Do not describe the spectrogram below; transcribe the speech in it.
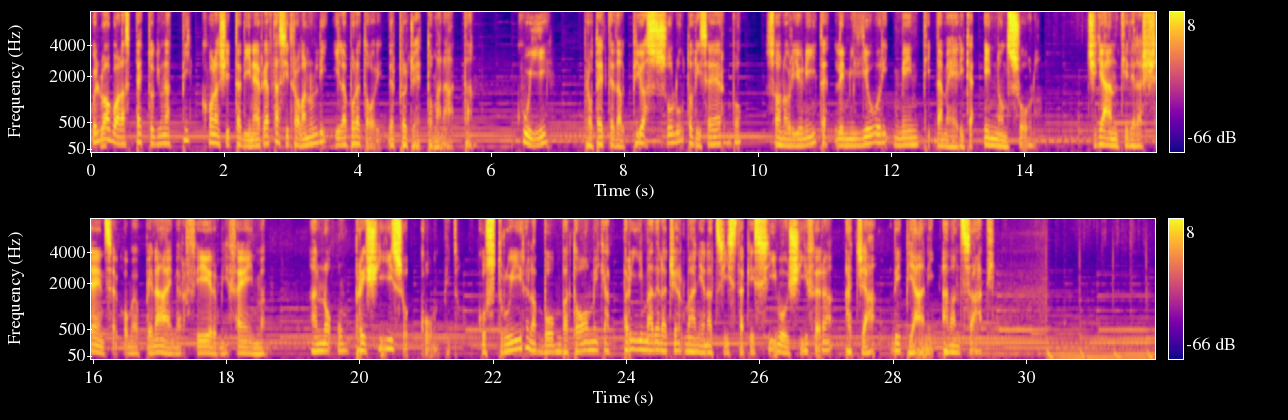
Quel luogo ha l'aspetto di una piccola cittadina, e in realtà si trovano lì i laboratori del progetto Manhattan. Qui protette dal più assoluto riservo, sono riunite le migliori menti d'America e non solo. Giganti della scienza come Oppenheimer, Fermi, Feynman hanno un preciso compito, costruire la bomba atomica prima della Germania nazista che si vocifera ha già dei piani avanzati.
